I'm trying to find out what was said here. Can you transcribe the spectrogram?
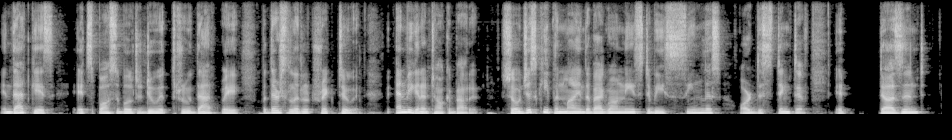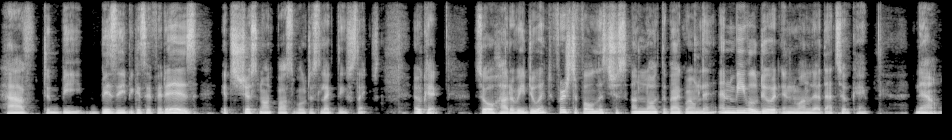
In that case, it's possible to do it through that way, but there's a little trick to it, and we're gonna talk about it. So just keep in mind the background needs to be seamless or distinctive. It doesn't have to be busy because if it is, it's just not possible to select these things. Okay, so how do we do it? First of all, let's just unlock the background layer and we will do it in one layer. That's okay. Now,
